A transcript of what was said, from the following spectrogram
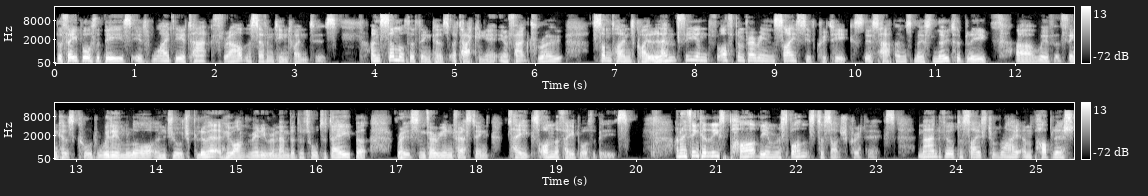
The Fable of the Bees is widely attacked throughout the 1720s, and some of the thinkers attacking it, in fact, wrote sometimes quite lengthy and often very incisive critiques. This happens most notably uh, with thinkers called William Law and George Blewitt, who aren't really remembered at all today, but wrote some very interesting takes on the Fable of the Bees. And I think, at least partly in response to such critics, Mandeville decides to write and publish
